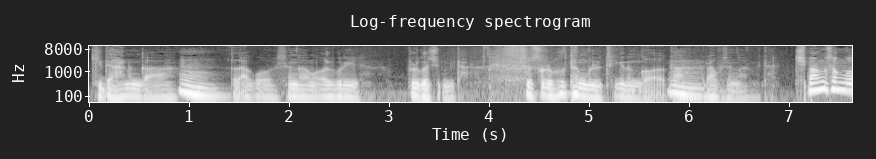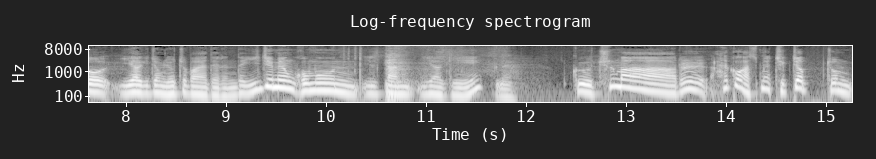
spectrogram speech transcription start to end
기대하는가라고 음. 생각하면 얼굴이 붉어집니다. 스스로 흙탕물을 튀기는 거다라고 음. 생각합니다. 지방선거 이야기 좀 여쭤봐야 되는데 이재명 고문 일단 이야기 네. 그 출마를 할 것 같으면 직접 좀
